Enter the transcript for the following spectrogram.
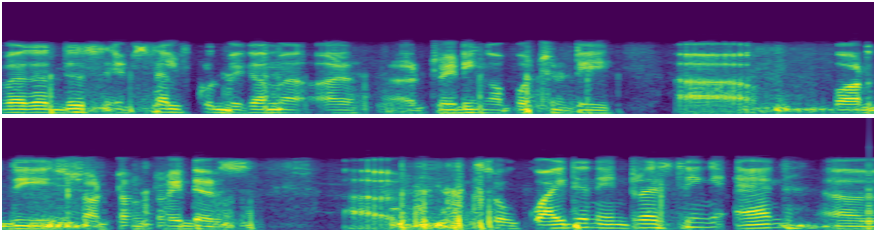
whether this itself could become a trading opportunity for the short-term traders. Uh, so quite an interesting and uh,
